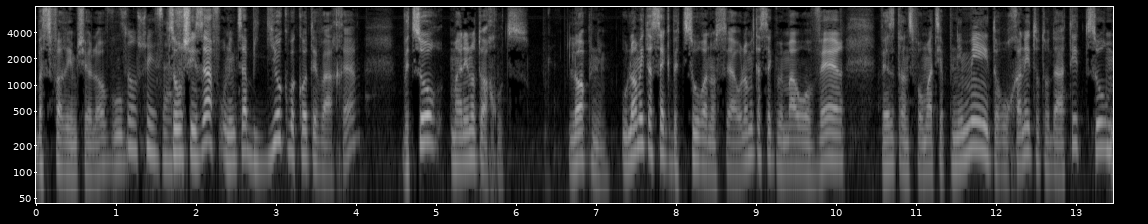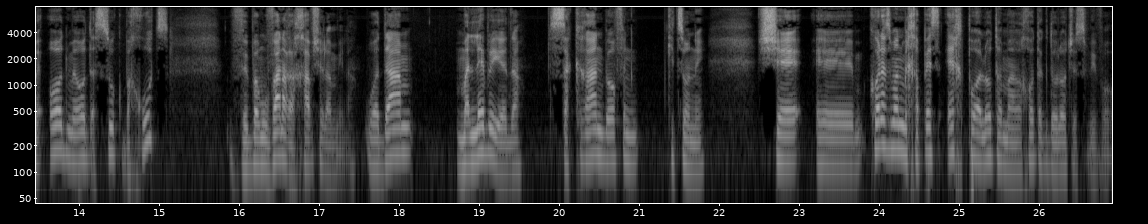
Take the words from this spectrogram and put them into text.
בספרים שלו, והוא... צור שיזף. צור שיזף, הוא נמצא בדיוק בקוטב האחר, וצור מעניין אותו החוץ. לא הפנים. הוא לא מתעסק בצור הנוסע, הוא לא מתעסק במה הוא עובר, ואיזה טרנספורמציה פנימית, או רוחנית, או תודעתית. צור מאוד מאוד עסוק בחוץ, ובמובן הרחב של המילה. הוא אדם מלא בידע, סקרן באופן קיצוני, שכל הזמן מחפש איך פועלות המערכות הגדולות שסביבו.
